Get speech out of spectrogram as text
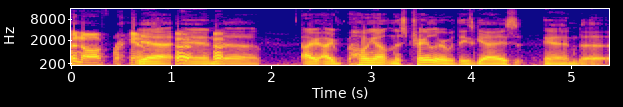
and off ramp. Yeah, and uh, I, I hung out in this trailer with these guys, and uh,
